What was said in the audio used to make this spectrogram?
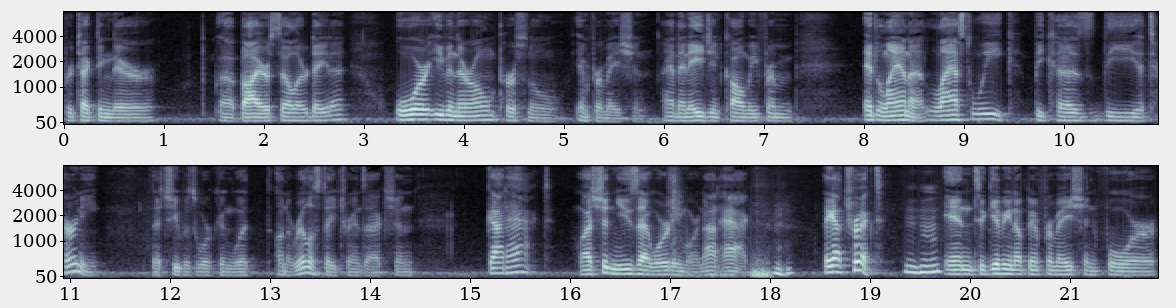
protecting their uh, buyer seller data or even their own personal information. I had an agent call me from Atlanta last week because the attorney that she was working with on a real estate transaction got hacked. Well, I shouldn't use that word anymore, not hacked. Mm-hmm. they got tricked mm-hmm. into giving up information for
